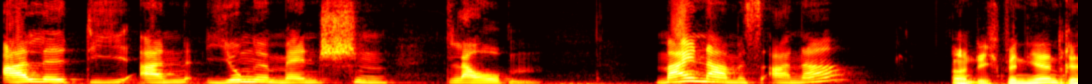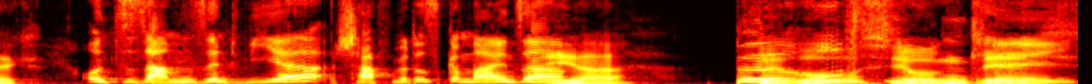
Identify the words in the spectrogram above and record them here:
alle, die an junge Menschen glauben. Mein Name ist Anna. Und ich bin Jendrik. Und zusammen sind wir, schaffen wir das gemeinsam? Ja. Berufsjugendlich.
